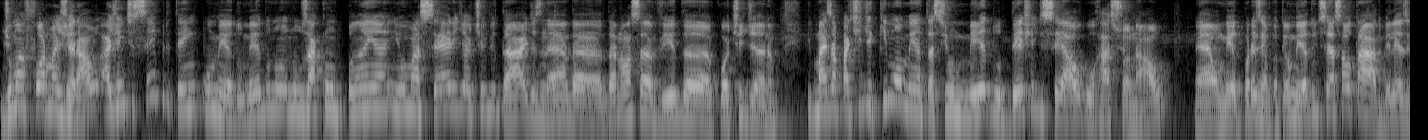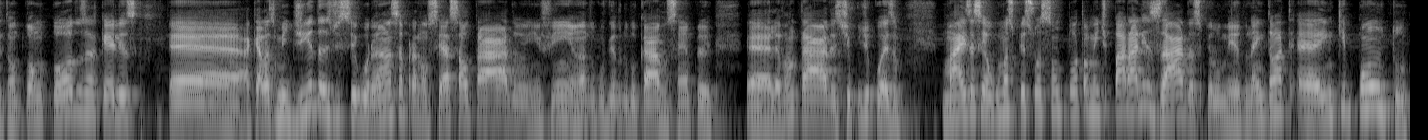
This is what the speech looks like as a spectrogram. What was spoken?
De uma forma geral, a gente sempre tem o medo. O medo no, nos acompanha em uma série de atividades né, da, da nossa vida cotidiana. Mas a partir de que momento assim, o medo deixa de ser algo racional né? O medo, por exemplo, eu tenho medo de ser assaltado, beleza? Então tomo todos aqueles é, aquelas medidas de segurança para não ser assaltado, enfim, ando com o vidro do carro sempre é, levantado, esse tipo de coisa. Mas assim, algumas pessoas são totalmente paralisadas pelo medo, né? Então, é, em que ponto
